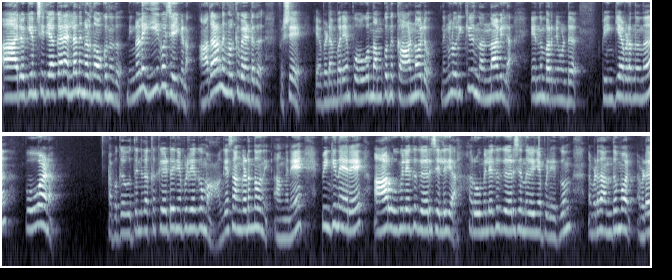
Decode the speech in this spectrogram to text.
ആരോഗ്യം ശരിയാക്കാനല്ല നിങ്ങൾ നോക്കുന്നത്. നിങ്ങൾ ഈഗോ ജയിക്കണം. അതാണ് നിങ്ങൾക്ക് വേണ്ടത്. പക്ഷേ എവിടം വരെയും പോകും നമുക്കൊന്ന് കാണണമല്ലോ നിങ്ങൾ ഒരിക്കലും നന്നാവില്ല എന്നും പറഞ്ഞുകൊണ്ട് പിങ്കി അവിടെ നിന്ന് പോവാണ്. അപ്പോൾ ഗൗതത്തിന് ഇതൊക്കെ കേട്ട് കഴിഞ്ഞപ്പോഴേക്കും ആകെ സങ്കടം തോന്നി. അങ്ങനെ പിങ്കി നേരെ ആ റൂമിലേക്ക് കയറി ചെല്ലുക. റൂമിലേക്ക് കയറി ചെന്ന് കഴിഞ്ഞപ്പോഴേക്കും നമ്മുടെ നന്ദു മോൻ അവിടെ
